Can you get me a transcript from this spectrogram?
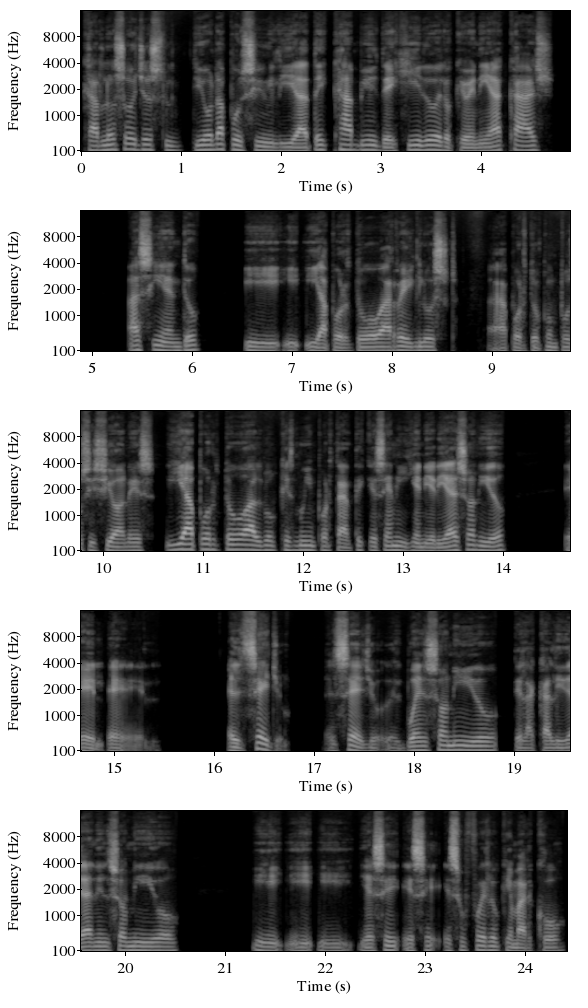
Carlos Hoyos dio la posibilidad de cambio y de giro de lo que venía Cash haciendo y, aportó arreglos aportó composiciones y aportó algo que es muy importante, que es en ingeniería de sonido, el, el, sello, el sello del buen sonido, de la calidad en el sonido, y, y, y ese, ese, eso fue lo que marcó,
